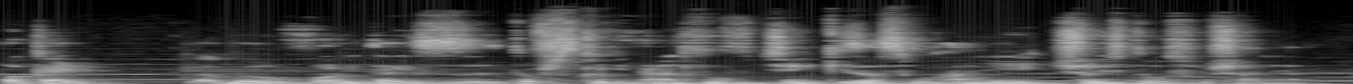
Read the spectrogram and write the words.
Okej, okay, to był Wojtek z To Wszystko Winalfów. Dzięki za słuchanie i cześć do usłyszenia.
